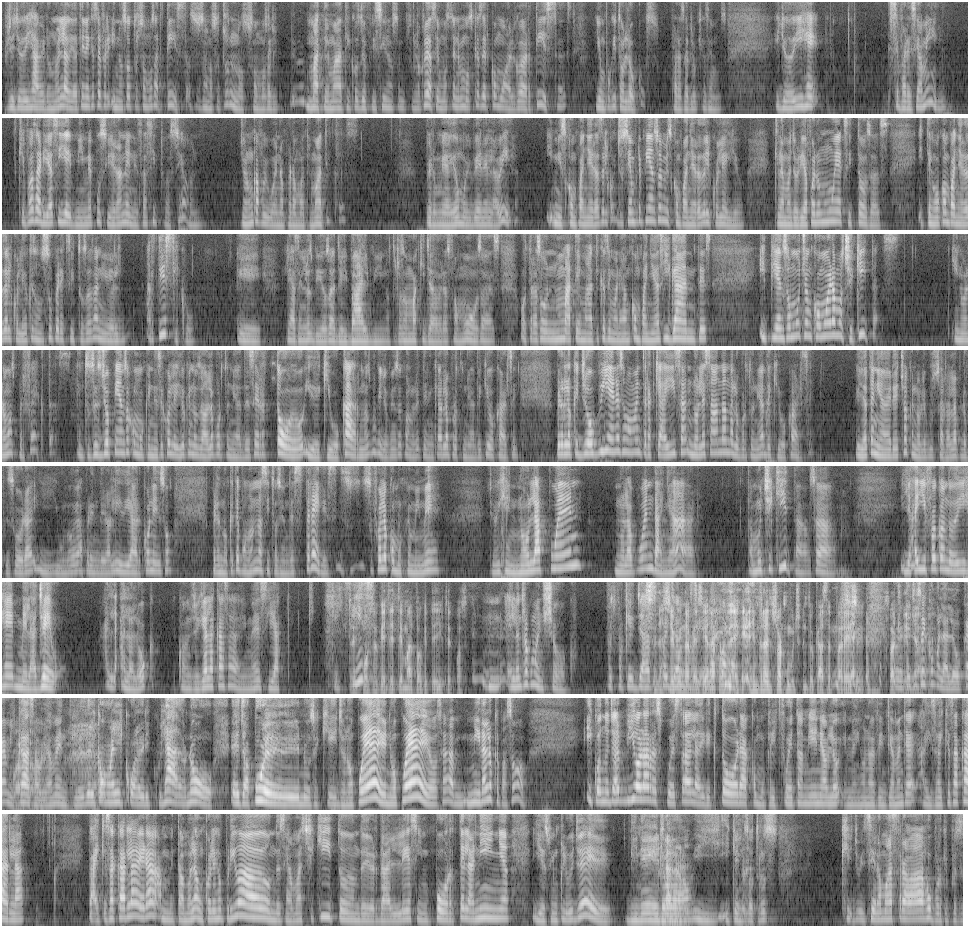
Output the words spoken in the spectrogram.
Pero yo dije, a ver, uno en la vida tiene que ser feliz. Y nosotros somos artistas. O sea, nosotros no somos el- matemáticos de oficina. Nosotros lo que hacemos tenemos que ser como algo de artistas. Y un poquito locos para hacer lo que hacemos. Y yo dije, se parecía a mí. ¿Qué pasaría si a mí me pusieran en esa situación? Yo nunca fui buena para matemáticas pero me ha ido muy bien en la vida. Y mis compañeras del yo siempre pienso en mis compañeras del colegio, que la mayoría fueron muy exitosas. Y tengo compañeras del colegio que son súper exitosas a nivel artístico. Eh, le hacen los videos a J Balvin, otras son maquilladoras famosas, otras son matemáticas y manejan compañías gigantes. Y pienso mucho en cómo éramos chiquitas y no éramos perfectas. Entonces yo pienso como que en ese colegio que nos daba la oportunidad de ser todo y de equivocarnos, porque yo pienso que a uno le tienen que dar la oportunidad de equivocarse, pero lo que yo vi en ese momento era que a Isa no le estaban dando la oportunidad de equivocarse. Ella tenía derecho a que no le gustara a la profesora y uno de aprender a lidiar con eso, pero no que te pongan en una situación de estrés. Eso, eso fue lo como que a mí me... Yo dije, no la pueden, no la pueden dañar. Está muy chiquita, o sea... Y ahí fue cuando dije, me la llevo a la, a la loca. Cuando llegué a la casa, ahí me decía, ¿qué, qué es Tu esposo que te, te mató, ¿qué te dijo tu esposo? Él entró como en shock. Pues porque ya... Es la pues ya- segunda vez, sí, y era era como- entra en shock mucho en tu casa, parece. Porque yo ya- soy como la loca de mi casa, vez. obviamente. Él es el- como el cuadriculado, no, ella puede, no sé qué. Yo no puede, no puede. O sea, mira lo que pasó. Y cuando ya vio la respuesta de la directora, como que él fue también y habló, y me dijo, no, definitivamente ahí hay que sacarla. Hay que sacarla, era, metámosla a un colegio privado, donde sea más chiquito, donde de verdad les importe la niña, y eso incluye dinero, Claro. y, y que Sí. nosotros que yo hiciera más trabajo, porque pues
